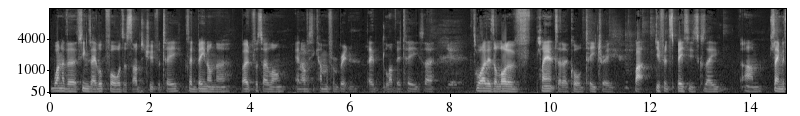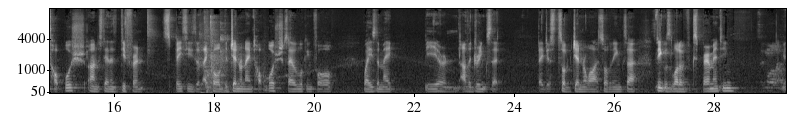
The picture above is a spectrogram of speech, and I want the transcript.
one of the things they looked for was a substitute for tea. 'cause they'd been on the boat for so long, and obviously coming from Britain, they love their tea. So Yeah. that's why there's a lot of plants that are called tea tree, but different species. Because they, um, same with hop bush. I understand there's different species that they called the general named hop bush because they were looking for ways to make beer and other drinks that they just sort of generalised sort of thing. So I think it was a lot of experimenting, So more like Yeah.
